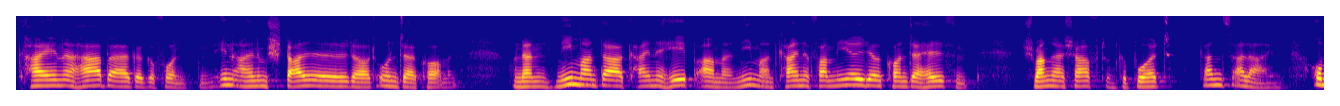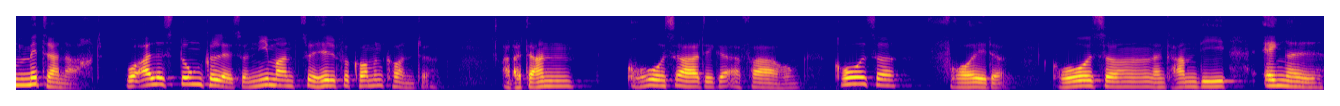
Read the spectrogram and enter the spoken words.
keine Herberge gefunden, in einem Stall dort unterkommen. Und dann niemand da, keine Hebamme, niemand, keine Familie konnte helfen. Schwangerschaft und Geburt ganz allein. Um Mitternacht wo alles dunkel ist und niemand zu Hilfe kommen konnte. Aber dann großartige Erfahrung, große Freude, große, dann kamen die Engel,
